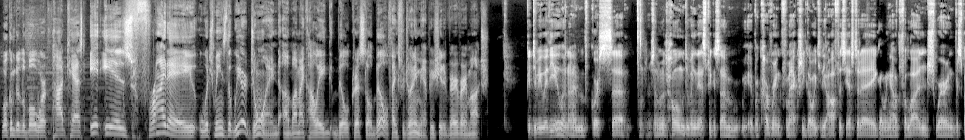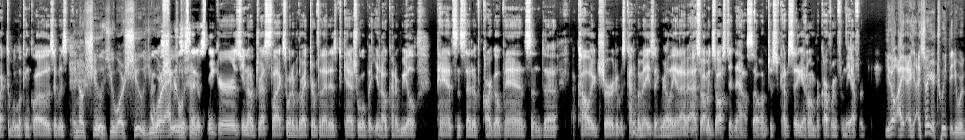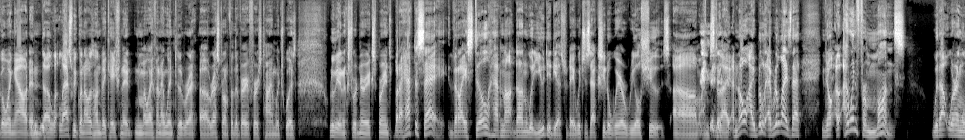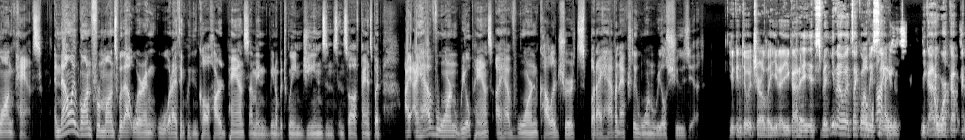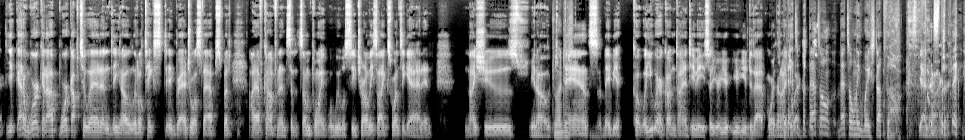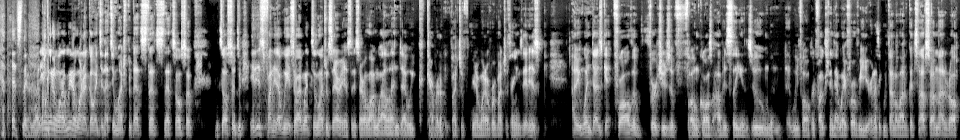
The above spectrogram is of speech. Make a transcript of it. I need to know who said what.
Speaker 1: Welcome to the Bulwark Podcast. It is Friday, which means that we are joined uh, by my colleague Bill Kristol. Bill, thanks for joining me. I appreciate it very, very much
Speaker 2: good to be with you. And I'm, of course, uh, I'm at home doing this because I'm recovering from actually going to the office yesterday, going out for lunch, wearing respectable looking clothes. It was
Speaker 1: and no shoes. You wore shoes. You wore, wore shoes actual
Speaker 2: instead
Speaker 1: shoes.
Speaker 2: of sneakers. You know, dress slacks or whatever the right term for that is, casual, but you know, kind of real pants instead of cargo pants and uh, a collared shirt. It was kind of amazing, really. And I, I, so I'm exhausted now. So I'm just kind of sitting at home recovering from the effort.
Speaker 1: You know, I, I saw your tweet that you were going out, and uh, last week when I was on vacation, I, my wife and I went to the re- uh, restaurant for the very first time, which was really an extraordinary experience. But I have to say that I still have not done what you did yesterday, which is actually to wear real shoes. Um, I'm still, I no, I really, I realized that. You know, I, I went for months without wearing long pants. And now I've gone for months without wearing what I think we can call hard pants. I mean, you know, between jeans and, and soft pants. But I, I, have worn real pants. I have worn collared shirts, but I haven't actually worn real shoes yet.
Speaker 2: You can do it, Charlie. You know, you gotta. It's been, you know, it's like all these why? things. It's, you got to work up. You got to work it up, work up to it, and you know, little takes uh, gradual steps. But I have confidence that at some point we will see Charlie Sykes once again in nice shoes, you know, pants, just, maybe a coat. Well, you wear a coat and tie on TV, so you you you do that more than I
Speaker 1: do.
Speaker 2: Actually,
Speaker 1: but that's
Speaker 2: so.
Speaker 1: all. That's only waist up, though.
Speaker 2: Yeah, no,
Speaker 1: that's,
Speaker 2: the thing. that's the. Yeah, we don't want to. We don't want to go into that too much, but that's that's that's also. It's also. It is funny that we. So I went to lunch with Sarah yesterday, Sarah Longwell, and uh, we covered a bunch of you know went over a bunch of things. It is I mean, one does get for all the virtues of phone calls, obviously, and Zoom, and we've all been functioning that way for over a year. And I think we've done a lot of good stuff. So I'm not at all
